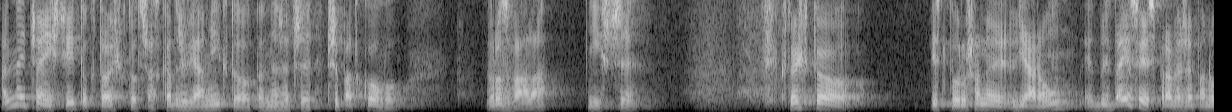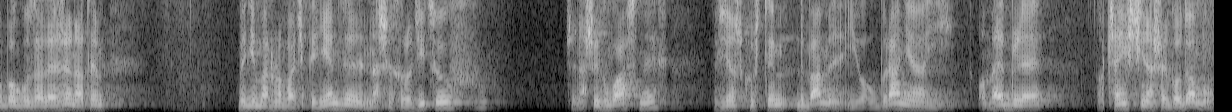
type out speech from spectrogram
ale najczęściej to ktoś, kto trzaska drzwiami, kto pewne rzeczy przypadkowo rozwala, niszczy. Ktoś, kto jest poruszony wiarą, jakby zdaje sobie sprawę, że Panu Bogu zależy na tym, by nie marnować pieniędzy naszych rodziców czy naszych własnych. W związku z tym dbamy i o ubrania, i o meble, o części naszego domu.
